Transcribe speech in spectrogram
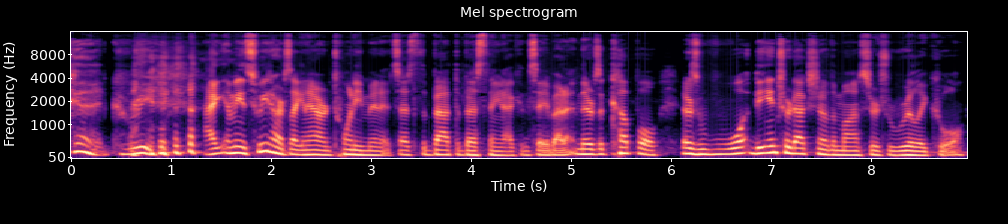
Good grief! I, I mean, Sweetheart's like an hour and twenty minutes. That's about the best thing I can say about it. And there's a couple. There's what the introduction of the monster is really cool,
